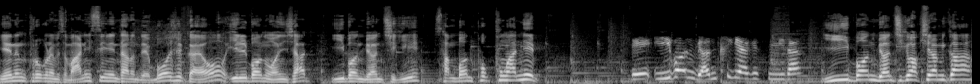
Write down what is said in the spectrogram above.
예능 프로그램에서 많이 쓰이는 단어인데 무엇일까요? 1번 원샷, 2번 면치기, 3번 폭풍 한 입, 네, 2번 면치기 하겠습니다. 2번 면치기 확실합니까?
